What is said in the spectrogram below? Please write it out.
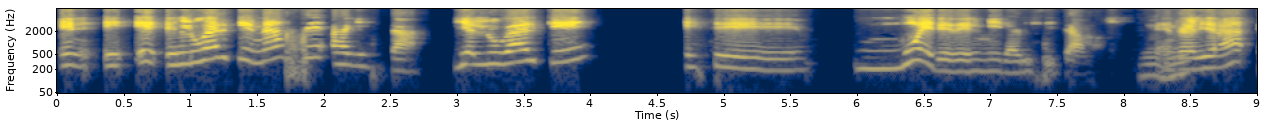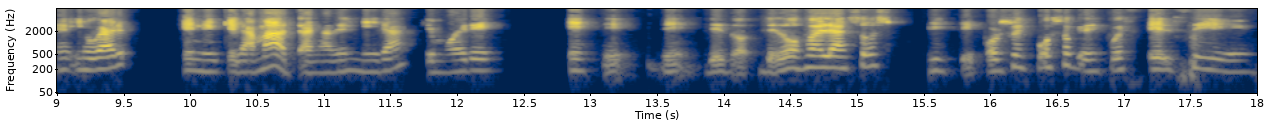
en, el lugar que nace, ahí está. Y el lugar que este, muere Delmira visitamos. En realidad, el lugar en el que la matan a Delmira, que muere este, de, dos balazos este, por su esposo, que después él se,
